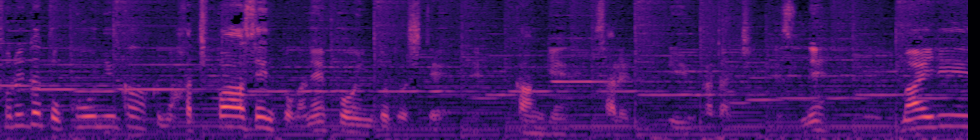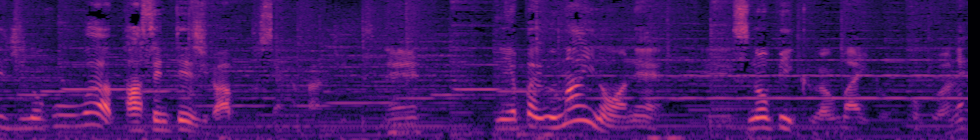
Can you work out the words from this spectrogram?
それだと購入価格の8%がね、ポイントとして還元されるっていう形ですね。マイレージの方はパーセンテージがアップしたような感じですね。で、やっぱりうまいのはね、スノーピークがうまいと、僕はね。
